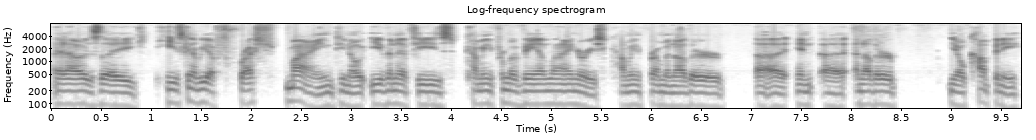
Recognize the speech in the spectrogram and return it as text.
And I was like, he's going to be a fresh mind, you know, even if he's coming from a van line or he's coming from another, uh, in uh, another, you know, company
